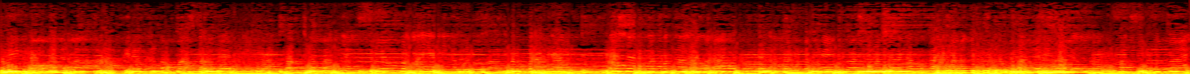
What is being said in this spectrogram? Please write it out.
Brimo adalah agen atau master dari kantor cabang yang siap melayani kebutuhan perbankan masyarakat Pekalongan dan akan mengedukasi masyarakat Pekalongan untuk berubah dari model transaksi tunai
